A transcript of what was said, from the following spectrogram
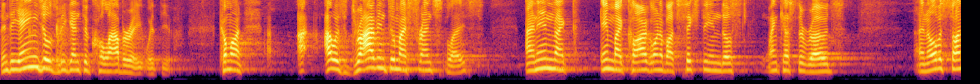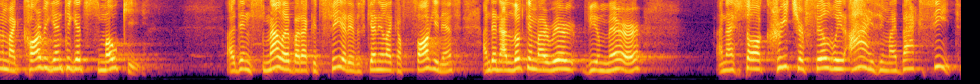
And the angels begin to collaborate with you. Come on. I, I was driving to my friend's place, and in my, in my car, going about 60 in those Lancaster roads, and all of a sudden my car began to get smoky. I didn't smell it, but I could see it. It was getting like a fogginess. And then I looked in my rear view mirror and I saw a creature filled with eyes in my back seat.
